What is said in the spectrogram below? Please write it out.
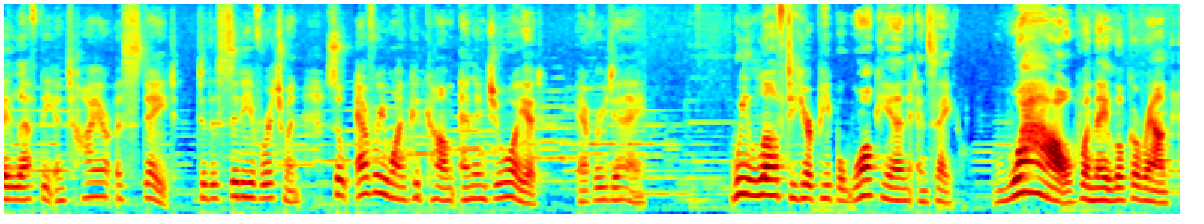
they left the entire estate to the city of Richmond so everyone could come and enjoy it every day. We love to hear people walk in and say, wow, when they look around.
